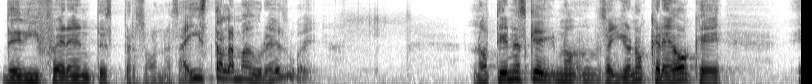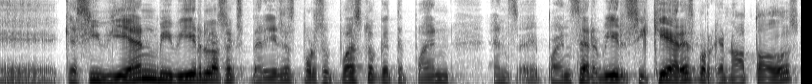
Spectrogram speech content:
de diferentes personas. Ahí está la madurez, güey. No tienes que, o sea, yo no creo que, eh, que si bien vivir las experiencias, por supuesto que te pueden, eh, pueden servir si quieres, porque no a todos,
